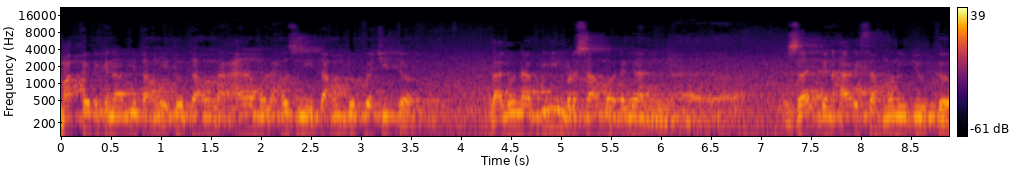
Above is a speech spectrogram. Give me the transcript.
Maka dikenali tahun itu tahun Amul Huzni tahun duka cita. Lalu Nabi bersama dengan uh, Zaid bin Harithah menuju ke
